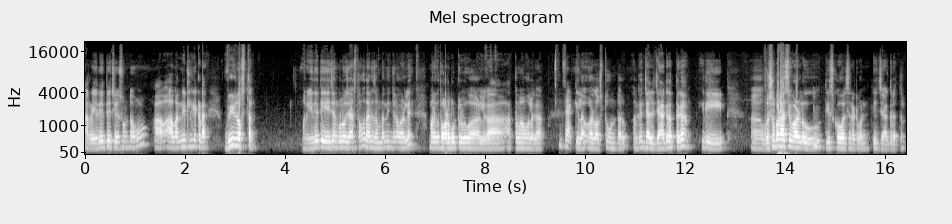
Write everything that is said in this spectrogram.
అక్కడ ఏదైతే చేసి ఉంటామో అవన్నిటికి ఇక్కడ వీళ్ళు వస్తారు మనం ఏదైతే ఏ జన్మలో చేస్తామో దానికి సంబంధించిన వాళ్ళే మనకు తోడబుట్టులు వాళ్ళుగా అత్తమామలుగా ఇలా వాళ్ళు వస్తూ ఉంటారు. అందుకని చాలా జాగ్రత్తగా ఇది వృషభ రాశి వాళ్ళు తీసుకోవాల్సినటువంటి జాగ్రత్తలు.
